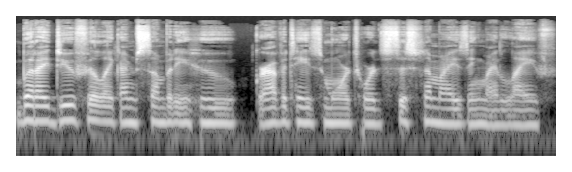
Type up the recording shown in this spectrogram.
But I do feel like I'm somebody who gravitates more towards systemizing my life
